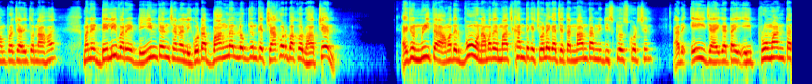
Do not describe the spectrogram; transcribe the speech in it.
সম্প্রচারিত না হয়। মানে ডেলিভারিটি ইন্টেনশনালি গোটা বাংলার লোকজনকে চাকর বাকর ভাবছেন। একজন মৃতা, আমাদের বোন, আমাদের মাঝখান থেকে চলে গেছে, তার নামটা আপনি ডিসক্লোজ করছেন। আর এই জায়গাটায়, এই প্রমাণটা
